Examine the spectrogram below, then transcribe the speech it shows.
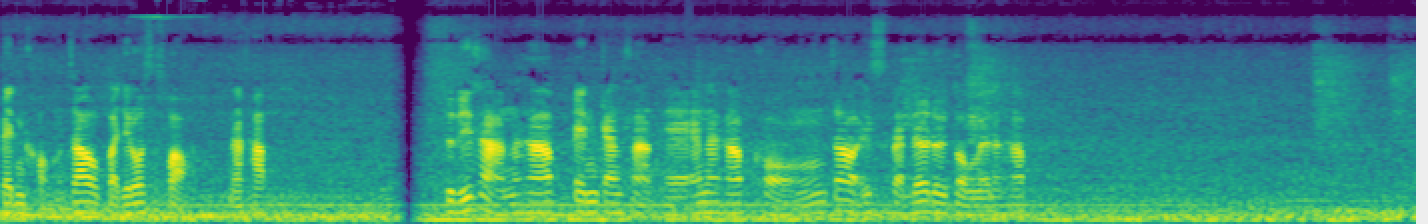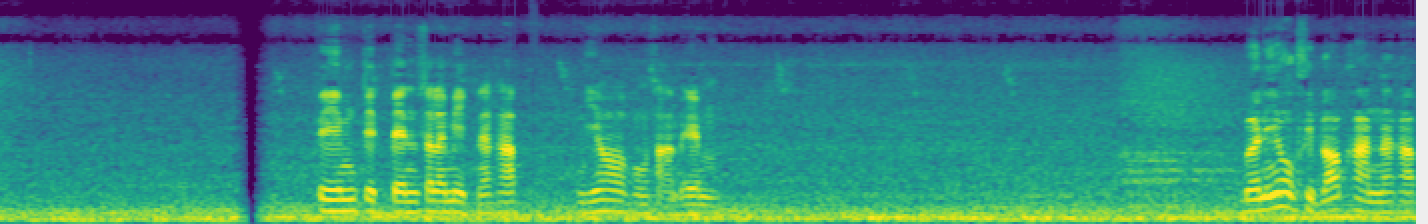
เป็นของเจ้า Pajero Sport นะครับ จุดที่3นะครับ เป็นการสาดแท้นะครับของเจ้า Expander โดยตรงเลยนะครับฟิล์มติดเป็นเซรามิกนะครับยี่ห้อของ 3M เบอร์นี้ 60 รอบคันนะครับ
